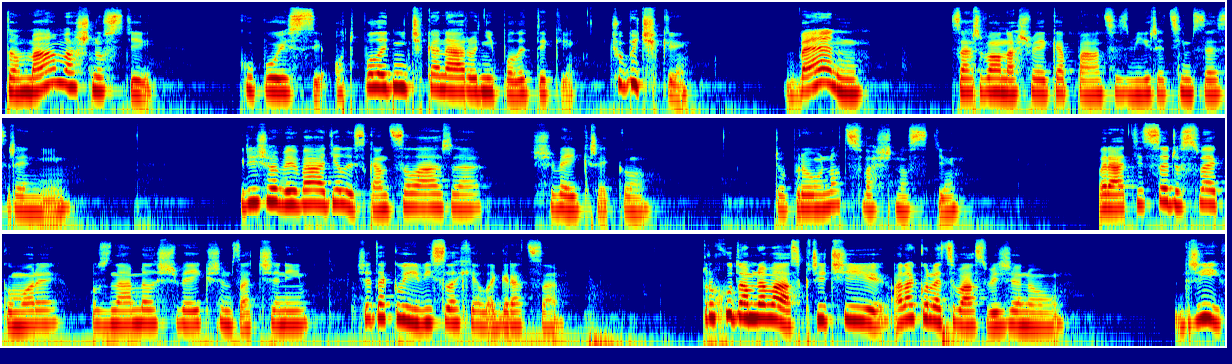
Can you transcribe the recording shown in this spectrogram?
To mám vašnosti. Kupuji si odpoledníčka národní politiky. Čubičky. Ben! Zařval na švejka pán se zvířecím zezřením. Když ho vyváděli z kanceláře, švejk řekl. Dobrou noc, vašnosti. Vrátit se do své komory oznámil švejk všem začeným, že takový výslech je legrace. Trochu tam na vás křičí a nakonec vás vyženou. Dřív,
